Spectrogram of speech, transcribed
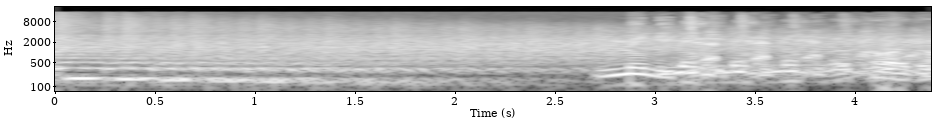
Mini Tech Recording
